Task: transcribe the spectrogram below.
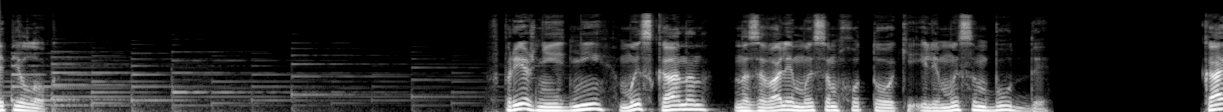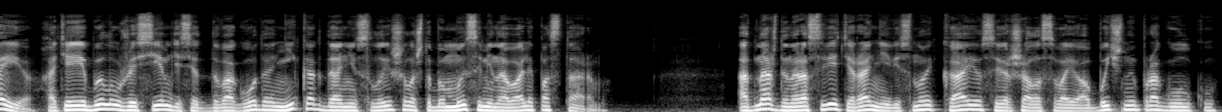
Эпилог В прежние дни мыс Канан называли мысом Хотоки или мысом Будды. Кайо, хотя ей было уже 72 года, никогда не слышала, чтобы мыс именовали по-старому. Однажды на рассвете ранней весной Кайо совершала свою обычную прогулку.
